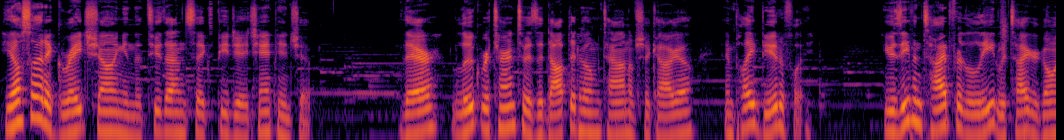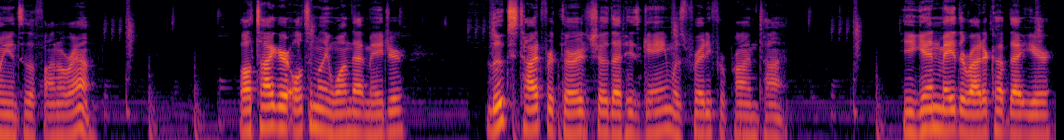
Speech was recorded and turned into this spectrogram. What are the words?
He also had a great showing in the 2006 PGA Championship. There, Luke returned to his adopted hometown of Chicago and played beautifully. He was even tied for the lead with Tiger going into the final round. While Tiger ultimately won that major, Luke's tied for third showed that his game was ready for prime time. He again made the Ryder Cup that year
